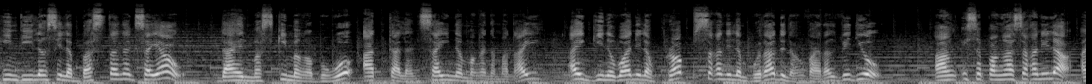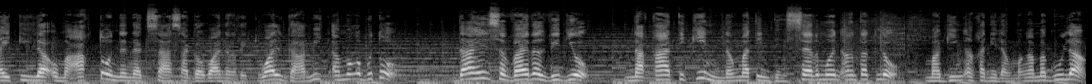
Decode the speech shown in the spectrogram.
hindi lang sila basta nagsayaw dahil maski mga bungo at kalansay ng mga namatay ay ginawa nilang props sa kanilang burado ng viral video. Ang isa pa nga sa kanila ay tila umaakto na nagsasagawa ng ritual gamit ang mga buto. Dahil sa viral video, nakatikim ng matinding sermon ang tatlo, maging ang kanilang mga magulang,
